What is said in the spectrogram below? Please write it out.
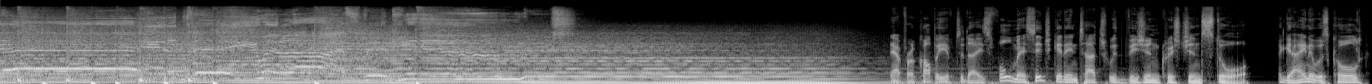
day, the day when life begins. Now, for a copy of today's full message, get in touch with Vision Christian Store. Again, it was called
